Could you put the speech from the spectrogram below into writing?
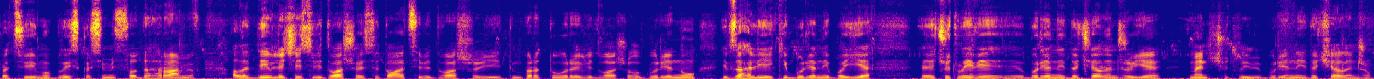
Працюємо близько 700 грамів. Але дивлячись від вашої ситуації, від вашої температури, від вашого бур'яну і взагалі які бур'яни, бо є чутливі бур'яни до челенджу, є менш чутливі бур'яни до челенджу.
